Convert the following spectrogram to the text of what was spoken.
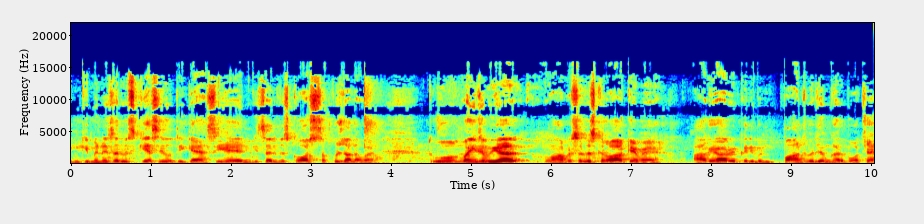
इनकी मैंने सर्विस कैसे होती, कैसी है, इनकी सर्विस कॉस्ट सब कुछ डाला हुआ है। तो वहीं से भैया वहाँ पे सर्विस करवा के मैं आ गया और करीबन पाँच बजे हम घर पहुँचे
